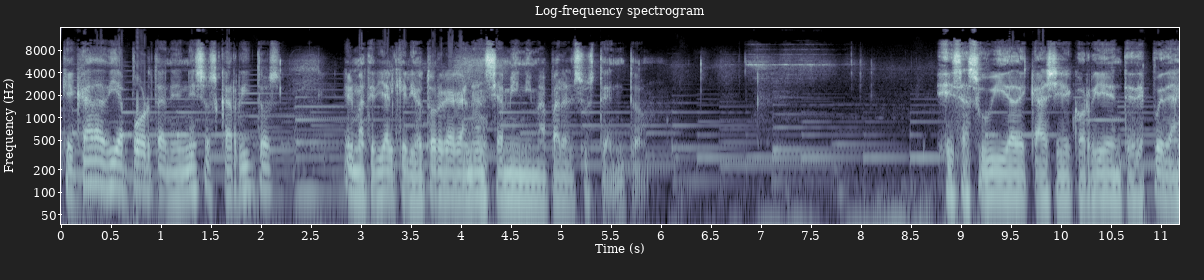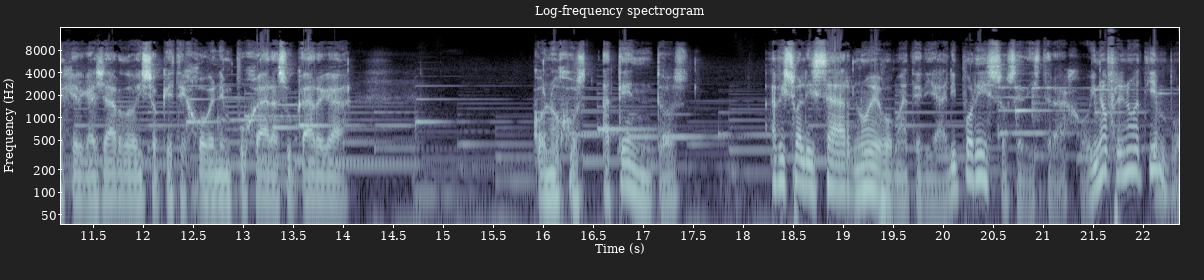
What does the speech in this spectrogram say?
que cada día portan en esos carritos el material que le otorga ganancia mínima para el sustento. Esa subida de calle corriente después de Ángel Gallardo hizo que este joven empujara su carga con ojos atentos a visualizar nuevo material y por eso se distrajo y no frenó a tiempo.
